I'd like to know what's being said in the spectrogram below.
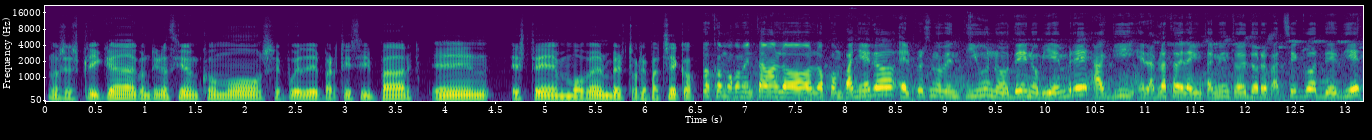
nos explica a continuación cómo se puede participar en este Movember Torre Pacheco. Pues como comentaban los, compañeros, el próximo 21 de noviembre, aquí en la plaza del Ayuntamiento de Torre Pacheco, de 10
